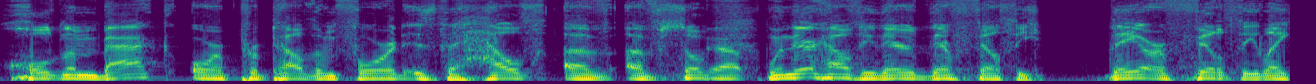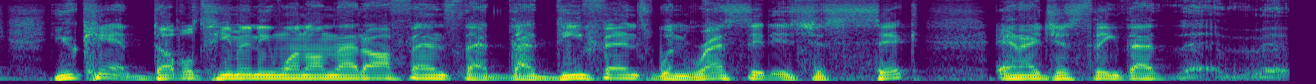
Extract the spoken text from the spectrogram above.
hold them back or propel them forward is the health of of so Yep. when they're healthy, they're they're filthy. They are filthy. Like you can't double team anyone on that offense. That that defense, when rested, is just sick. And I just think that uh,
